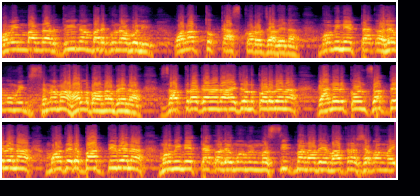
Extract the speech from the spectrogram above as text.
মমিন বান্দার দুই নম্বর গুণাবলী, অনাত্মক কাজ করা যাবে না। মমিনের টাকা হলে মমিন সিনেমা হল বানাবে না, যাত্রা গানের আয়োজন করবে না, গানের কনসার্ট দেবে না, মদের বাদ দিবে না। মমিনের টাকা হলে মমিন মসজিদ বানাবে, মাদ্রাসা বানাবে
